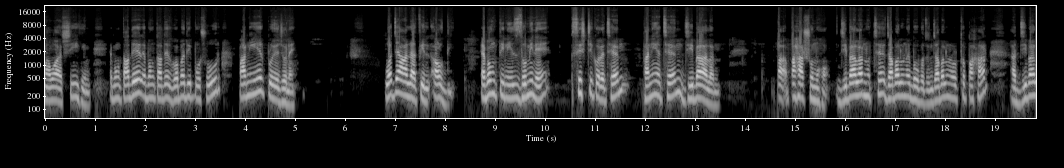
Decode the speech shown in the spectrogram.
মাওয়াশিহিম এবং তাদের এবং তাদের গবাদি পশুর পানীয়ের প্রয়োজনে। ওয়াজা আলা ফিল আউদি, এবং তিনি জমিনে সৃষ্টি করেছেন, বানিয়েছেন জিবালান। পাহাড় সমূহ জিবালান হচ্ছে জাবালুনের বহুবচন। জাবালুন অর্থ পাহাড়, আর জিবাল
